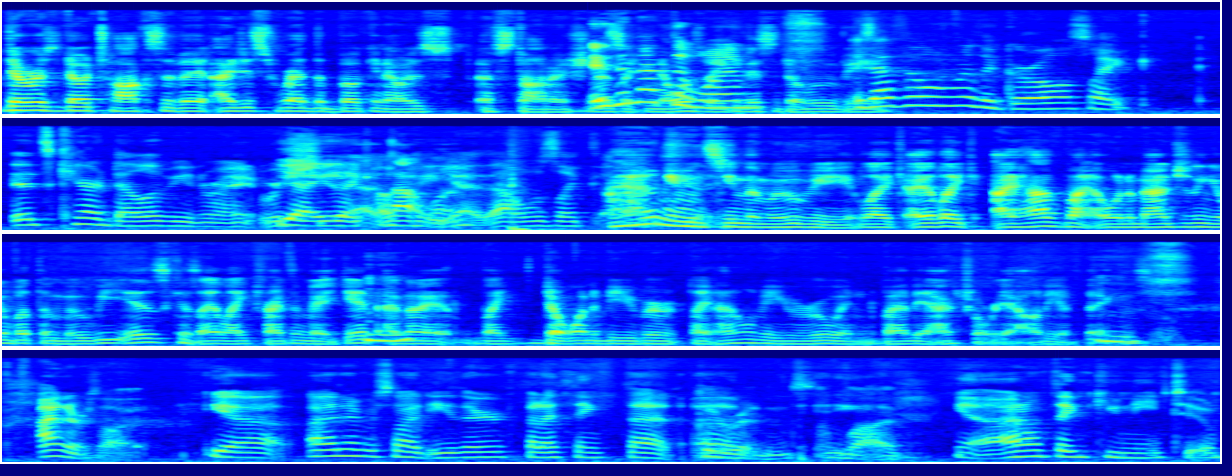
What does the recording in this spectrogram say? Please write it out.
there was no talks of it. I just read the book and I was astonished. I was Isn't like, that no the one's making one- this into a movie. Is that the one where the girl's like, it's Cara Delevingne, right? Where Yeah, she like, yeah, that okay, one. yeah, that was like. I haven't even seen the movie. Like, I like I have my own imagining of what the movie is because I like tried to make it, Mm-hmm. and I like don't want to be ru- like I don't want to be ruined by the actual reality of things. Mm-hmm. I never saw it. Yeah, I never saw it either, but I think that Good um, riddance. I'm glad. Yeah, I don't think you need to.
